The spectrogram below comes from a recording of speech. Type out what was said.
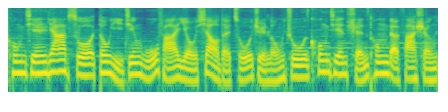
空间压缩，都已经无法有效的阻止龙珠空间神通的发生。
